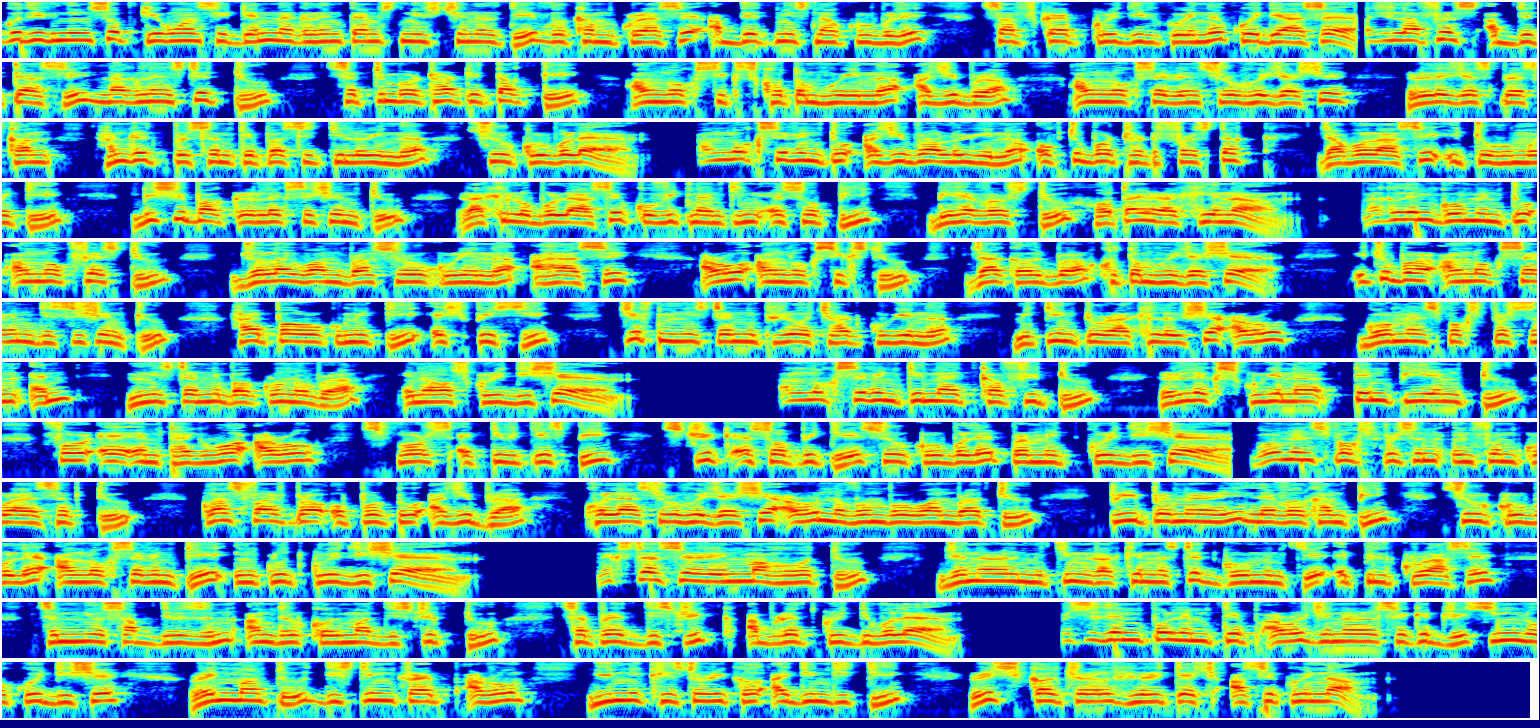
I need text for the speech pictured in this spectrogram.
good evening sob ki once again Nagaland Times News Channel te welcome kura update miss na kuru bole subscribe kuri divi koi na koi dia ase aji la first update ta ase Nagaland State to September 30 tak te unlock 6 khotom hui na aji bra unlock 7 sur hui jase religious place khan 100% capacity loi na sur kuru bole unlock 7 to aji bra loi na October 31st tak jabol ase itu humoi te বেশিরভাগ relaxation টু রাখি ল'বলৈ আছে COVID nineteen S O' P বিহেভিয়াৰ্ছটো হতাই না নাগালেণ্ড গভৰ্ণমেণ্টটো unlock ফেজটো July one ব্ৰাছৰ কৰি না আহে আছে আৰু আনলক ছিক্সটো যা কালিৰ পৰা খতম হৈ যাইছে ইটো বাৰ unlock seven ডিচিশ্যনটো high power committee H P C chief minister নিফিৰ চাৰ্ট কৰি না মিটিংটো ৰাখি লৈছে আৰু government spokesperson and minister নিবাকৰণৰ পৰা এনাউন্স কৰি দিছে Unlock 17 night curfew to relax Korean 10 p.m. to 4 a.m. থাকিব আৰু sports activities পি strict SOP তে sur কৰিবলৈ permit কৰি দিছে government spokesperson inform কৰা হিচাপ to class 5 পৰা ওপৰ to আজি পৰা খোলা শুৰু হৈ যাইছে আৰু নৱেম্বৰ 1 পৰা to pre primary level খান পি sur কৰিবলৈ 7 তে include কৰি দিছে next আছে ৰেইনমা হতো general meeting ৰাখি government কে appeal কৰা আছে Chimnyu subdivision under Kohima district to separate district upgrade কৰি দিবলে। প্ৰেচিডেণ্ট পল টেপ আৰু জেনেৰেল ছেক্ৰেটাৰী সিং লকৈ দিছে ৰেইনমাটো ডিষ্টিং ট্ৰাইব আৰু unique historical identity rich cultural heritage আছে কৈ নাম।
